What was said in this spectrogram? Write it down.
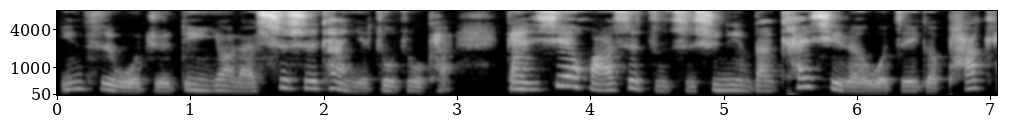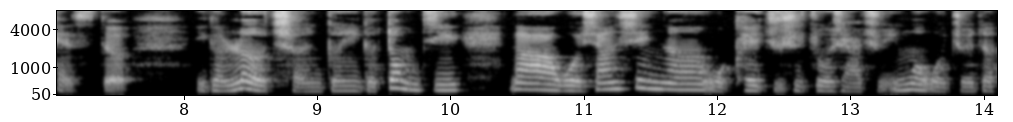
因此我决定要来试试看，也做做看。感谢华氏主持训练班开启了我这个 podcast 的一个热忱跟一个动机。那我相信呢，我可以继续做下去，因为我觉得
